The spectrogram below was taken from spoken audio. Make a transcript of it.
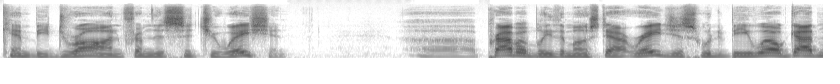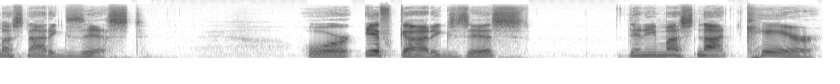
can be drawn from this situation. Uh, probably the most outrageous would be well, God must not exist. Or if God exists, then he must not care.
